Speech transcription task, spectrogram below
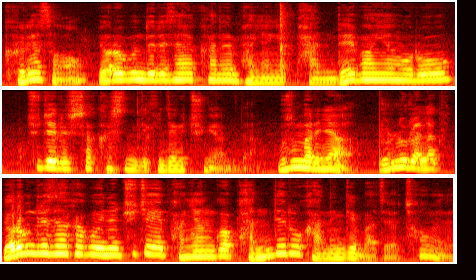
그래서 여러분들이 생각하는 방향의 반대 방향으로 취재를 시작하시는 게 굉장히 중요합니다. 무슨 말이냐? 룰루랄라. 여러분들이 생각하고 있는 취재의 방향과 반대로 가는 게 맞아요 처음에는.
